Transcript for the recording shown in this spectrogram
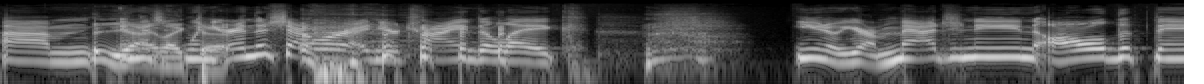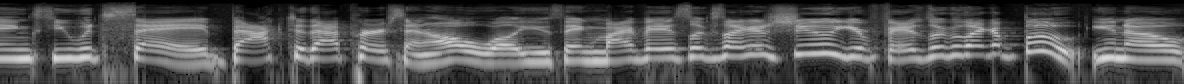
Um, yeah, the, I like when that. you're in the shower and you're trying to like you know, you're imagining all the things you would say back to that person. Oh, well, you think my face looks like a shoe, your face looks like a boot, you know.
